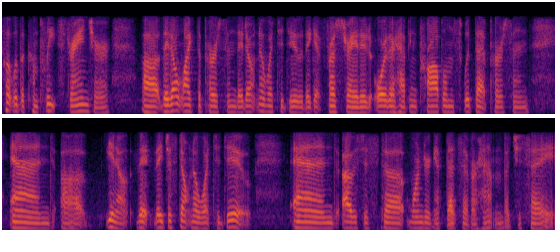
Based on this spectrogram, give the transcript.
put with a complete stranger. Uh, they don't like the person. They don't know what to do. They get frustrated, or they're having problems with that person, and uh, you know they they just don't know what to do. And i was just uh wondering if that's ever happened but you say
